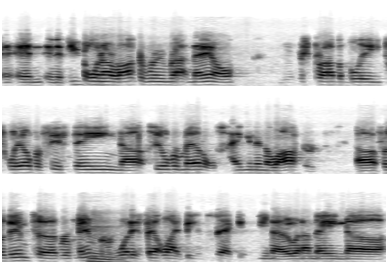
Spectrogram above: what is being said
and and if you go in our locker room right now, there's probably 12 or 15 uh, silver medals hanging in the locker uh, for them to remember mm. what it felt like being second. You know, and I mean. Uh,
